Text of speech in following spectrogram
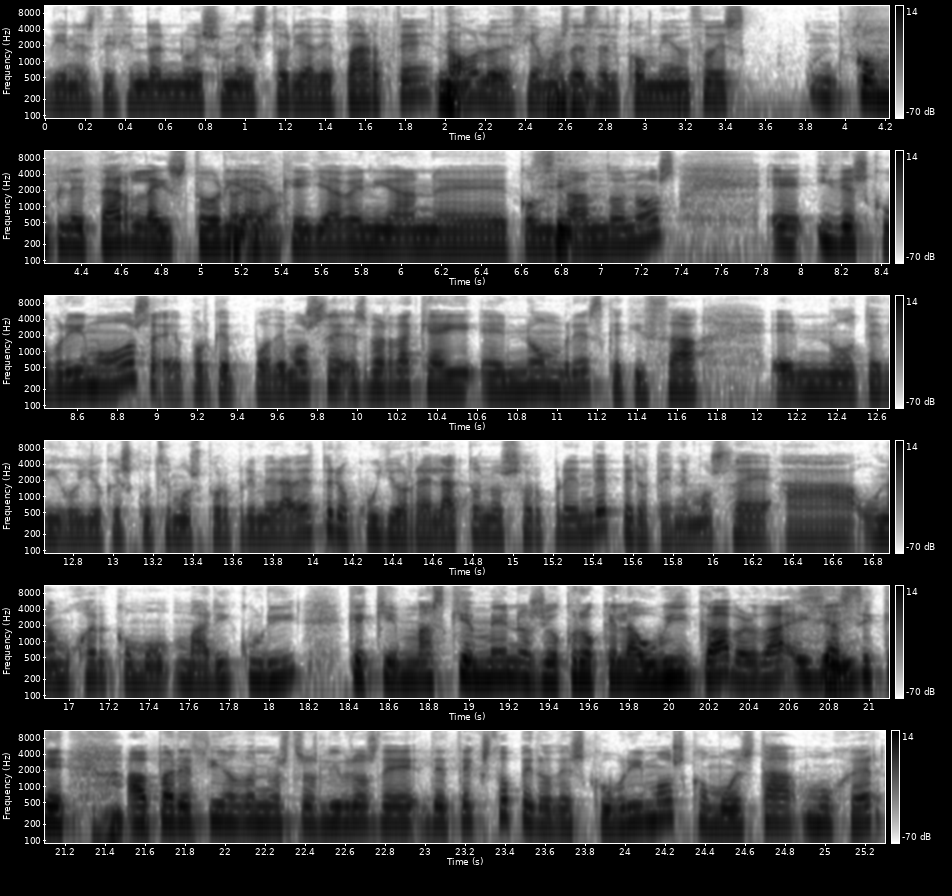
vienes diciendo, no es una historia de parte, ¿no? Lo decíamos desde el comienzo, es completar la historia que ya venían eh, contándonos eh, y descubrimos, eh, porque podemos, es verdad que hay nombres que quizá no te digo yo que escuchemos por primera vez, pero cuyo relato nos sorprende, pero tenemos a una mujer como Marie Curie, que quien más quien menos yo creo que la ubica, ¿verdad? Ella sí, que ha aparecido en nuestros libros de, de texto, pero descubrimos cómo esta mujer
